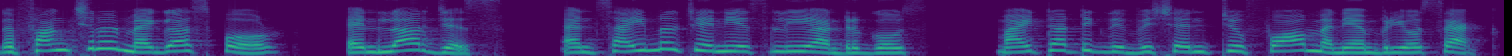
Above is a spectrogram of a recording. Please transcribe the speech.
The functional megaspore enlarges and simultaneously undergoes mitotic division to form an embryo sac.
